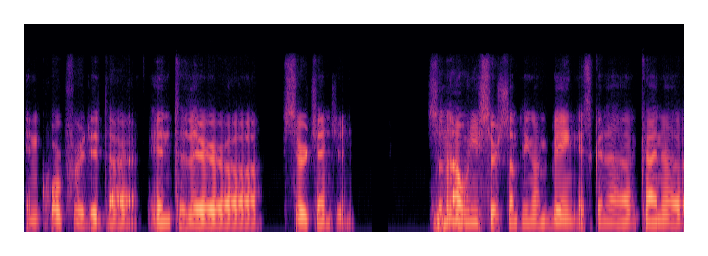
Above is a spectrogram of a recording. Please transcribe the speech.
incorporated that into their uh, search engine. So mm-hmm. now when you search something on Bing, it's gonna kind of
